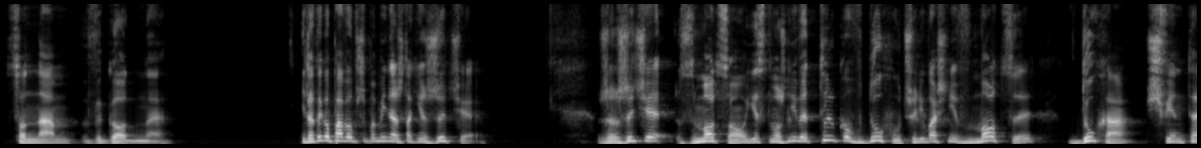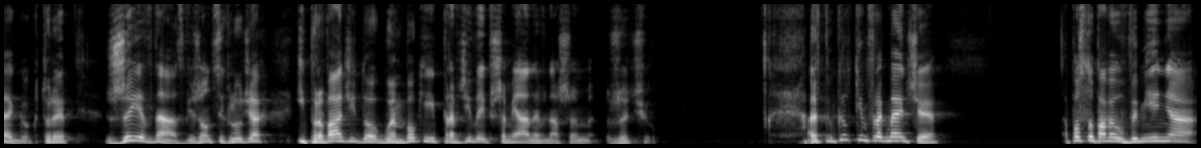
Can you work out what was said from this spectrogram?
co nam wygodne. I dlatego Paweł przypomina, że takie życie, że życie z mocą jest możliwe tylko w duchu, czyli właśnie w mocy Ducha Świętego, który żyje w nas, wierzących ludziach i prowadzi do głębokiej, prawdziwej przemiany w naszym życiu. Ale w tym krótkim fragmencie apostoł Paweł wymienia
